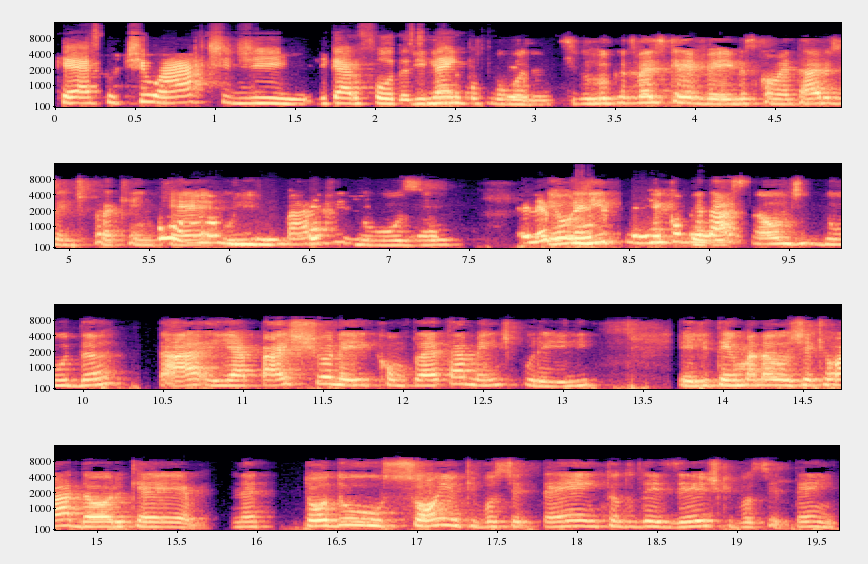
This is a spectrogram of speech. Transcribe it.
que é a sutil arte de ligar o foda-se, né? O foda-se. O Lucas vai escrever aí nos comentários, gente, para quem Pô, quer, o livro maravilhoso. É eu li recomendação de Duda, tá? E apaixonei completamente por ele. Ele tem uma analogia que eu adoro, que é né, todo sonho que você tem, todo desejo que você tem,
